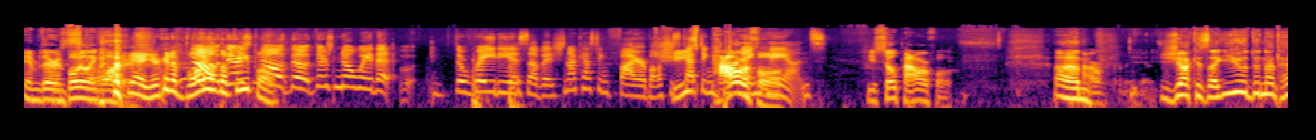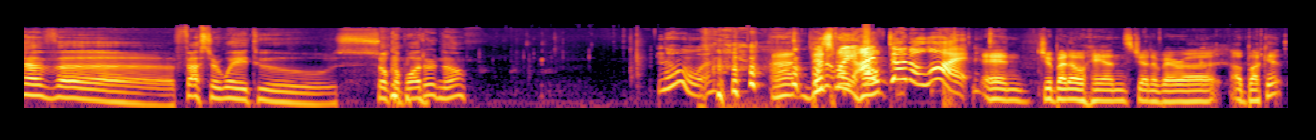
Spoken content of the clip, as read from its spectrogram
in, they're in boiling water. Yeah, you're gonna boil no, the there's people. no the, there's no way that the radius of it. She's not casting fireball. She's, She's casting powerful. burning hands. She's so powerful. Um, Powerful. Jacques is like, you do not have a faster way to soak up water, no? No, Uh, this like might I've done a lot. And Gebetto hands Genevera a bucket.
